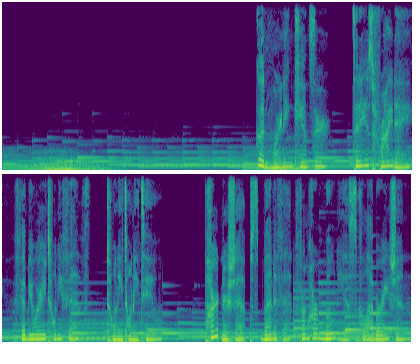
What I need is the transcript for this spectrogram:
Good morning, Cancer. Today is Friday, February 25th, 2022. Partnerships benefit from harmonious collaboration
